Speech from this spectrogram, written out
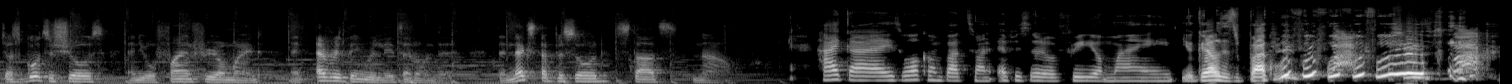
Just go to shows and you will find Free Your Mind and everything related on there. The next episode starts now. Hi guys, welcome back to an episode of Free Your Mind. Your girl is back. Woof woof woof woof woof. back.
